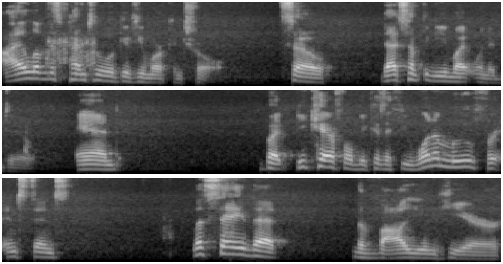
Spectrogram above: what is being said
I love this pen tool, it gives you more control. So that's something you might want to do. And, but be careful because if you want to move, for instance, let's say that the volume here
